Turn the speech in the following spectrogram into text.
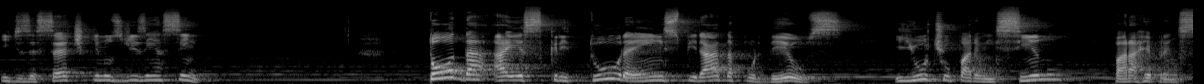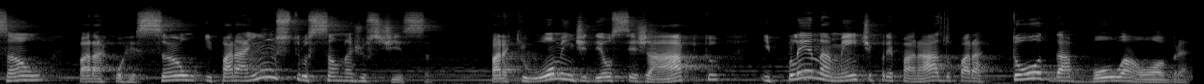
e 17, que nos dizem assim: Toda a Escritura é inspirada por Deus e útil para o ensino, para a repreensão, para a correção e para a instrução na justiça, para que o homem de Deus seja apto e plenamente preparado para toda boa obra.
